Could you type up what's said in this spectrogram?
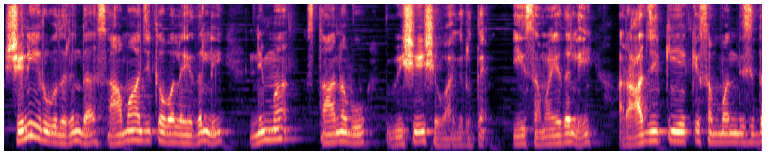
ಶನಿ ಇರುವುದರಿಂದ ಸಾಮಾಜಿಕ ವಲಯದಲ್ಲಿ ನಿಮ್ಮ ಸ್ಥಾನವು ವಿಶೇಷವಾಗಿರುತ್ತೆ. ಈ ಸಮಯದಲ್ಲಿ ರಾಜಕೀಯಕ್ಕೆ ಸಂಬಂಧಿಸಿದ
